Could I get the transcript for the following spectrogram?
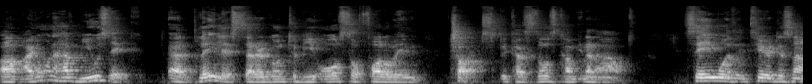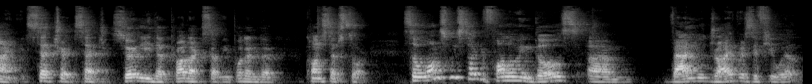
Uh, I don't want to have music uh, playlists that are going to be also following charts because those come in and out. Same with interior design, etc., etc. Certainly, the products that we put in the concept store. So once we started following those um, value drivers, if you will,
